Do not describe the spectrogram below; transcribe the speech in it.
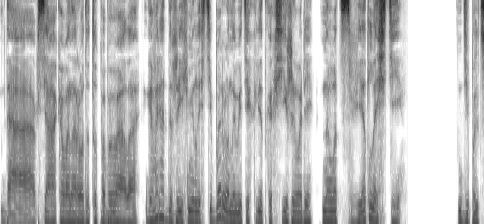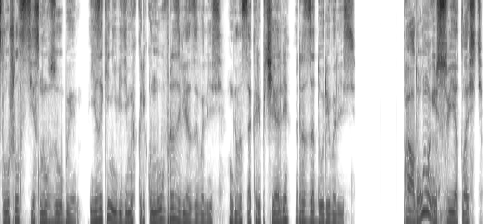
«Да, всякого народа тут побывало. Говорят, даже их милости бароны в этих клетках сиживали. Но вот светлости...» Дипольд слушал, стиснув зубы. Языки невидимых крикунов развязывались, голоса крепчали, раззадоривались. «Подумаешь, светлость,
